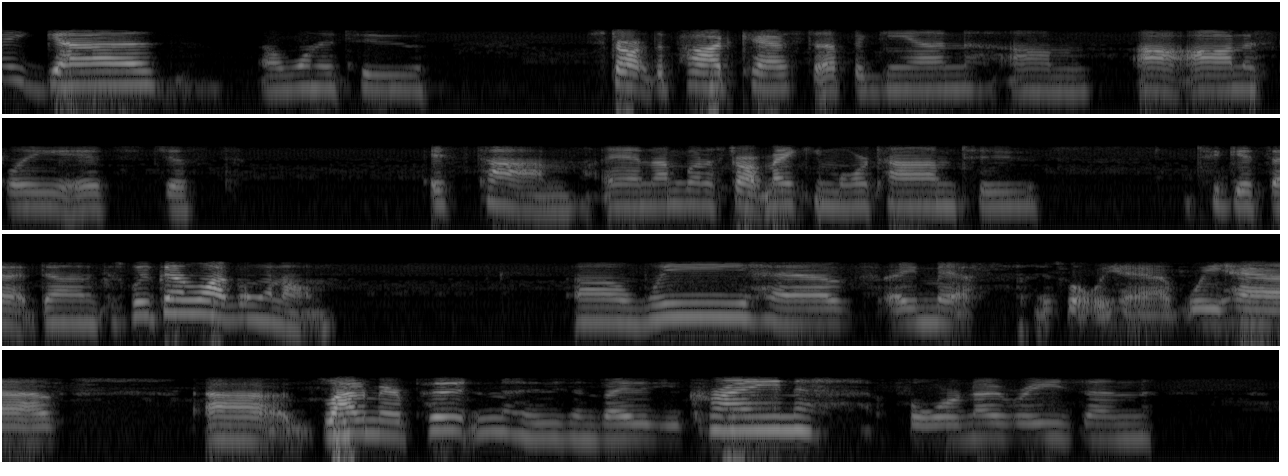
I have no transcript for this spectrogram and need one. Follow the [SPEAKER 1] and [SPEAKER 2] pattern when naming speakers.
[SPEAKER 1] Hey guys, I wanted to start the podcast up again. Um, honestly, it's just it's time, and I'm going to start making more time to to get that done because we've got a lot going on. Uh, we have a mess, is what we have. We have uh, Vladimir Putin, who's invaded Ukraine for no reason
